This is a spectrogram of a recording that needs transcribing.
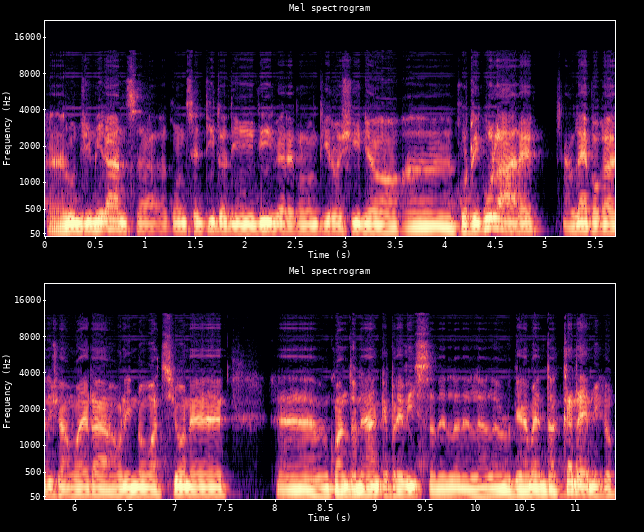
eh, lungimiranza, consentito di vivere con un tirocinio eh, curriculare. All'epoca, diciamo, era un'innovazione eh, quando neanche prevista dell'ordinamento accademico.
